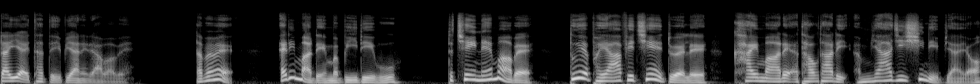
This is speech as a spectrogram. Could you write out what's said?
တိုက်ရိုက်ထပ်သေးပြနေတာပါပဲဒါပေမဲ့အဲ့ဒီမှာတင်မပြီးသေးဘူးတစ်ချိန်တည်းမှာပဲ သူ့ရဲ့ဖျားဖြစ်ခြင်းအတွက်လည်းခိုင်မာတဲ့အထောက်အထားတွေအများကြီးရှိနေပြန်ရော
